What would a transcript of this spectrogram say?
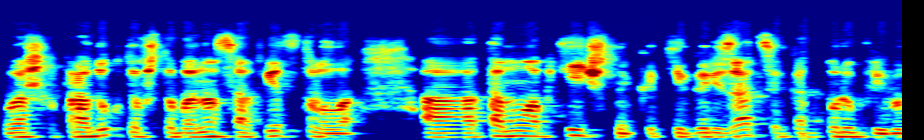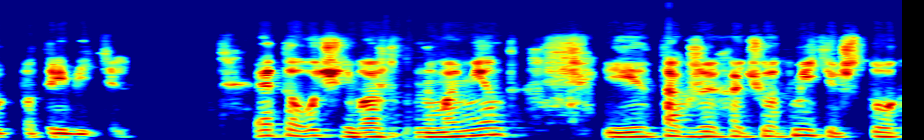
ваших продуктов, чтобы она соответствовала а, тому аптечной категоризации, к которой привык потребитель. Это очень важный момент. И также я хочу отметить, что,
